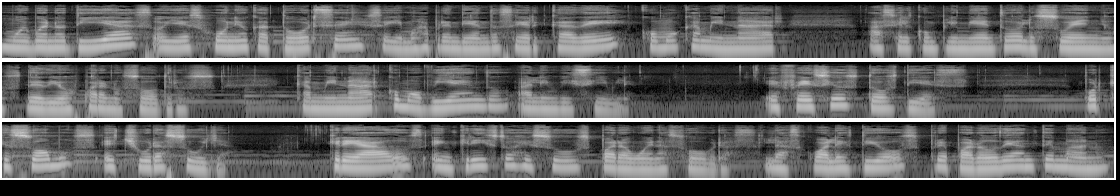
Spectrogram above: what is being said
Muy buenos días, hoy es junio 14, seguimos aprendiendo acerca de cómo caminar hacia el cumplimiento de los sueños de Dios para nosotros, caminar como viendo al invisible. Efesios 2.10, porque somos hechura suya, creados en Cristo Jesús para buenas obras, las cuales Dios preparó de antemano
